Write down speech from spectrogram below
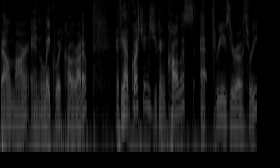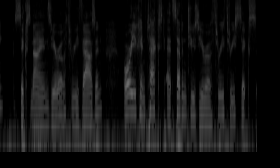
Belmar in Lakewood, Colorado. If you have questions, you can call us at 303 690 3000, or you can text at 720 336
